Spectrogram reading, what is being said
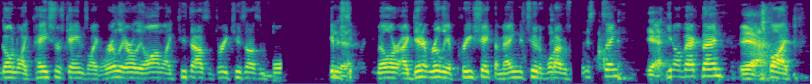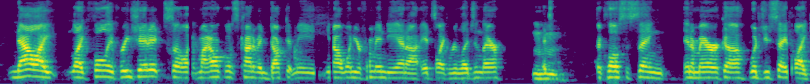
going to like Pacers games like really early on, like 2003, 2004, getting to Yeah. see Reggie Miller. I didn't really appreciate the magnitude of what I was witnessing, yeah, you know, back then yeah, but now I like fully appreciate it. So like my uncle just kind of inducted me. You know, when you're from Indiana, it's like religion there. Mhm. The closest thing in America, would you say like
